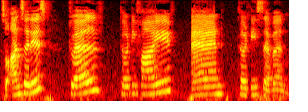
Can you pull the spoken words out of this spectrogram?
So answer is 12, 35 and 37.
